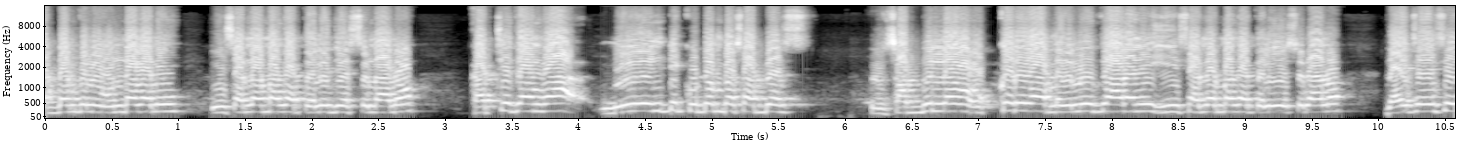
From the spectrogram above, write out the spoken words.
అడ్డంకులు ఉండవని ఈ సందర్భంగా తెలియజేస్తున్నాను. ఖచ్చితంగా మీ ఇంటి కుటుంబ సభ్య సభ్యుల్లో ఒక్కరిగా మెలుగుతానని ఈ సందర్భంగా తెలియజేస్తున్నాను. దయచేసి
